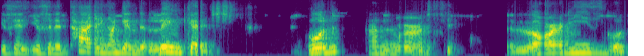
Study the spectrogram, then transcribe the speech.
you see you see the tying again, the linkage. Good and mercy. The Lord is good.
